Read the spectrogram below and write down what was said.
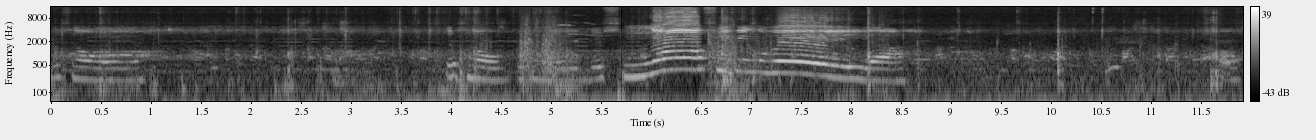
There's no way. There's no freaking way. There's no freaking way! Oh.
